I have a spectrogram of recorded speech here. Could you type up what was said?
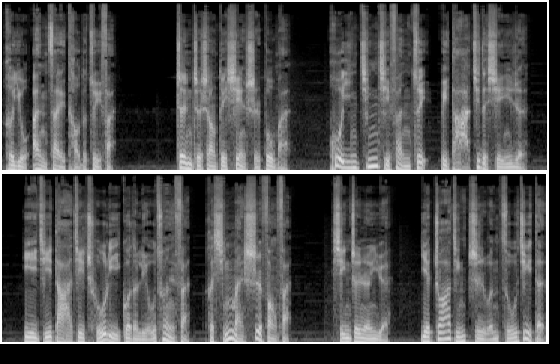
和有案在逃的罪犯，政治上对现实不满或因经济犯罪被打击的嫌疑人，以及打击处理过的流窜犯和刑满释放犯，刑侦人员也抓紧指纹、足迹等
